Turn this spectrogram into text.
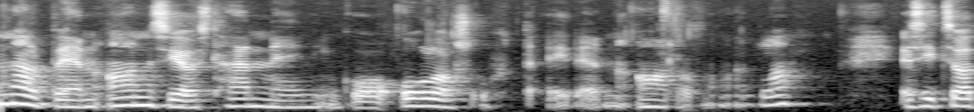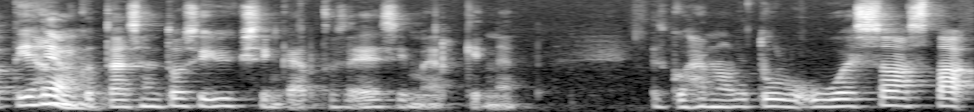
NLPn ansiosta hän ei niin kuin ole olosuhteiden armoilla. Ja sitten se otti ihan Joo. niin kuin tällaisen tosi yksinkertaisen esimerkin, että, että kun hän oli tullut USAsta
